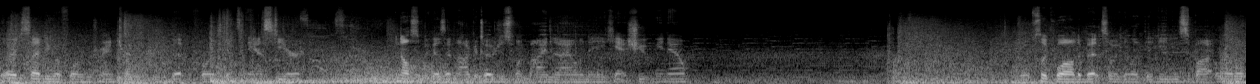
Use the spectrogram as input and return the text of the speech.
So I decided to go forward and try and turn a bit before it gets nastier. And also because that Nagato just went behind the island and he can't shoot me now. We'll pull out a bit so we can let the DD spot a little.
